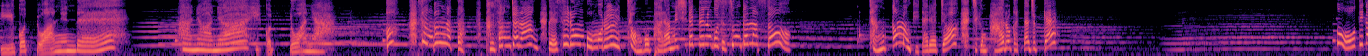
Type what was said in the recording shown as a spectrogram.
이것도 아닌데. 아냐, 아냐, 이것도 아냐. 어? 생각났다. 그 상자랑 내 새로운 보물을 전부 바람이 시작되는 곳에 숨겨놨어. 잠깐만 기다려줘. 지금 바로 갖다 줄게. 어디가?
